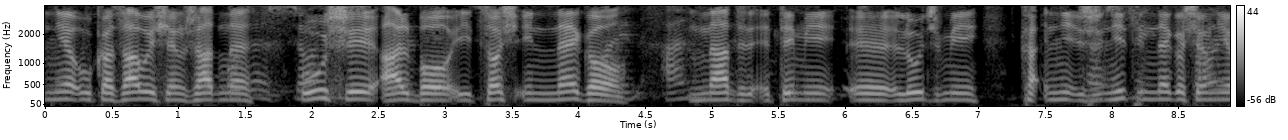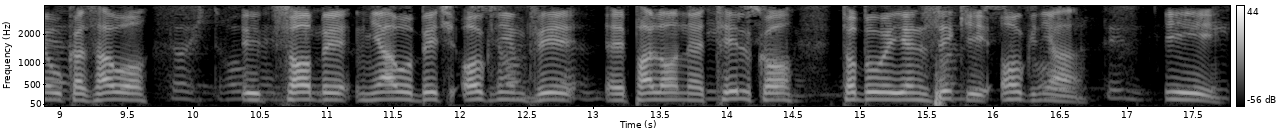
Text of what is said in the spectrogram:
nie ukazały się żadne uszy albo i coś innego nad tymi y, ludźmi. Ka- nic innego się nie ukazało, co by miało być ogniem wypalone, tylko to były języki ognia i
